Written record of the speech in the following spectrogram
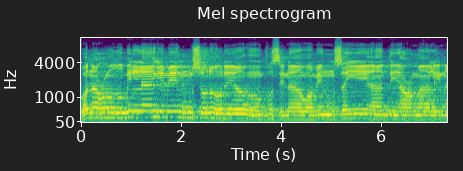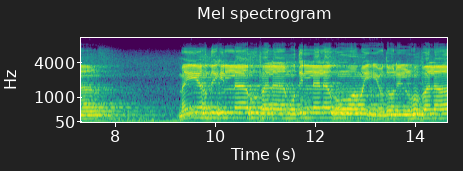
ونعوذ بالله من شرور أنفسنا ومن سيئات أعمالنا. من يهده الله فلا مضل له ومن يضلله فلا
